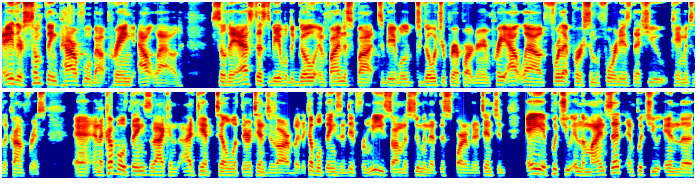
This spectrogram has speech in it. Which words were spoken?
A, there's something powerful about praying out loud. So they asked us to be able to go and find a spot to be able to go with your prayer partner and pray out loud for that person before it is that you came into the conference and, and, a couple of things that I can I can't tell what their intentions are, but a couple of things it did for me. So I'm assuming that this is part of their attention. A, it puts you in the mindset and puts you in the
